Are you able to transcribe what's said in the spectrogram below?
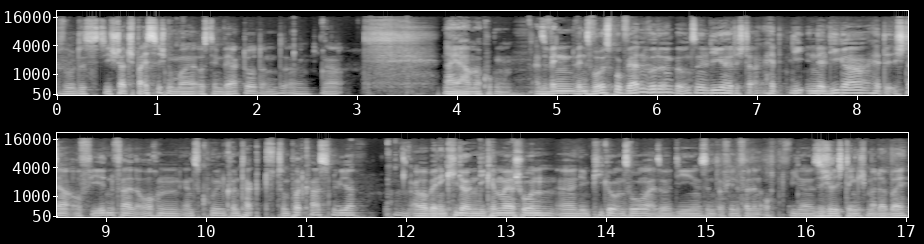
so, das, die Stadt speist sich nun mal aus dem Werk dort und äh, ja. Naja, mal gucken. Also wenn wenn es Wolfsburg werden würde, bei uns in der Liga hätte ich da, hätte, in der Liga hätte ich da auf jeden Fall auch einen ganz coolen Kontakt zum Podcasten wieder. Aber bei den Kielern, die kennen wir ja schon, äh, den Pike und so, also die sind auf jeden Fall dann auch wieder sicherlich, denke ich mal, dabei.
